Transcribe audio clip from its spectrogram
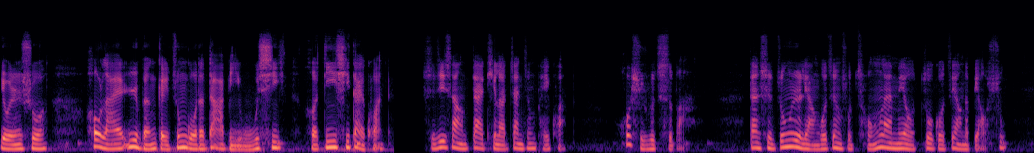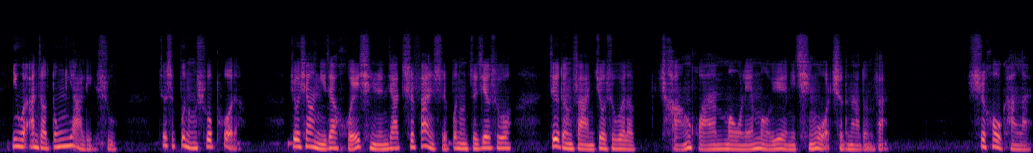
有人说，后来日本给中国的大笔无息和低息贷款，实际上代替了战争赔款，或许如此吧。但是中日两国政府从来没有做过这样的表述，因为按照东亚礼数。这是不能说破的，就像你在回请人家吃饭时，不能直接说这顿饭就是为了偿还某年某月你请我吃的那顿饭。事后看来，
